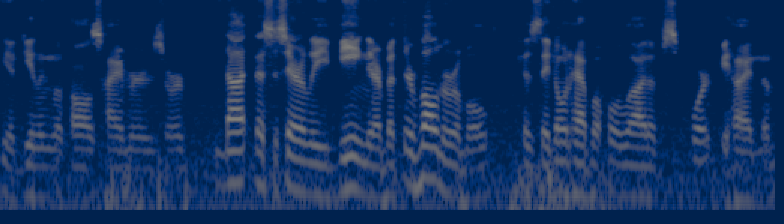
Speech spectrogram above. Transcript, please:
you know, dealing with Alzheimer's or not necessarily being there, but they're vulnerable because they don't have a whole lot of support behind them.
